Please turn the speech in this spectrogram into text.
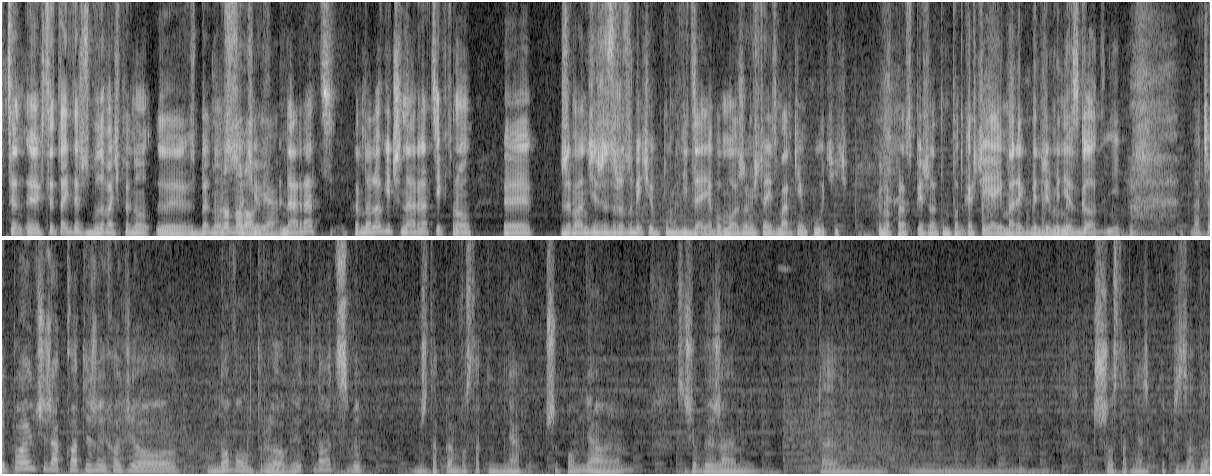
Chcę, y, chcę tutaj też zbudować pewną, y, pewną Chronologię. narrację, chronologię czy narrację, którą y, że mam nadzieję, że zrozumiecie punkt widzenia, bo możemy się tutaj z Markiem kłócić. Chyba po raz pierwszy na tym podcaście ja i Marek będziemy niezgodni. Znaczy powiem ci, że akurat jeżeli chodzi o nową trylogię, to nawet sobie, że tak powiem, w ostatnich dniach przypomniałem, w sensie obejrzałem te mm, trzy ostatnie epizody.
